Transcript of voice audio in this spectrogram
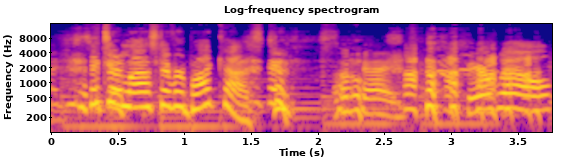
it's our last ever podcast. Okay. Farewell.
